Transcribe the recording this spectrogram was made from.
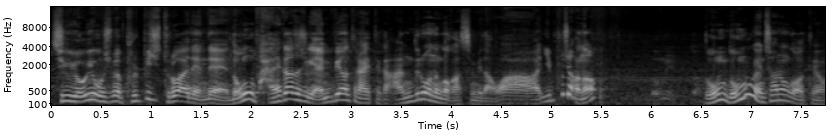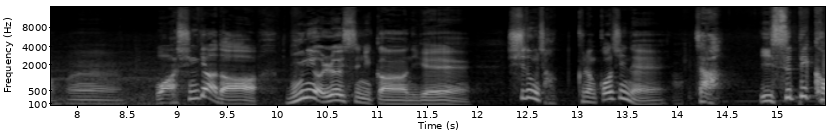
지금 여기 보시면 불빛이 들어와야 되는데 너무 밝아서 지금 ambient light가 안 들어오는 것 같습니다. 와, 이쁘지 않아? 너무 이쁘다. 너무 너무 괜찮은 것 같아요. 예. 와 신기하다. 문이 열려 있으니까 이게 시동이 자, 그냥 꺼지네. 자. 이 스피커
